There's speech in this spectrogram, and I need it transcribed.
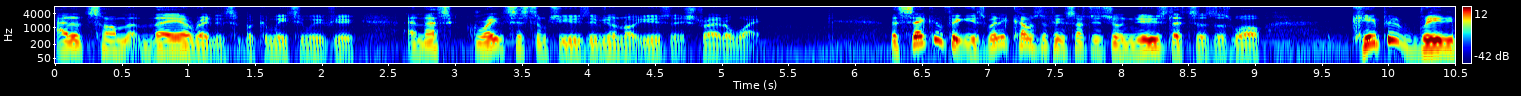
at a time that they are ready to book a meeting with you. And that's a great system to use if you're not using it straight away. The second thing is when it comes to things such as your newsletters as well, keep it really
